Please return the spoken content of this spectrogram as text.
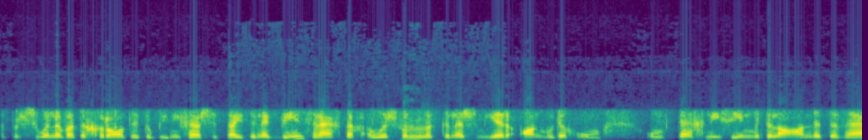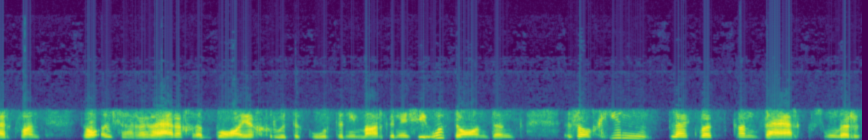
'n persoon wat 'n graad het op universiteit. En ek wens regtig ouers vir hulle kinders meer aanmoedig om om tegnies en met hulle hande te werk want daar is regtig 'n baie groot tekort in die mark. En as jy ook daaraan dink is daar geen plek wat kan werk sonder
